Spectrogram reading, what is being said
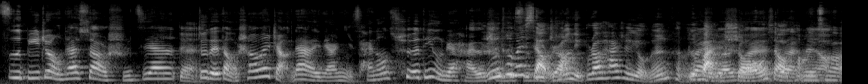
自闭症，它需要时间，对。就得等稍微长大了一点儿，你才能确定这孩子是因为特别小的时候，你你不知道他是有的人可能是晚熟小朋友，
